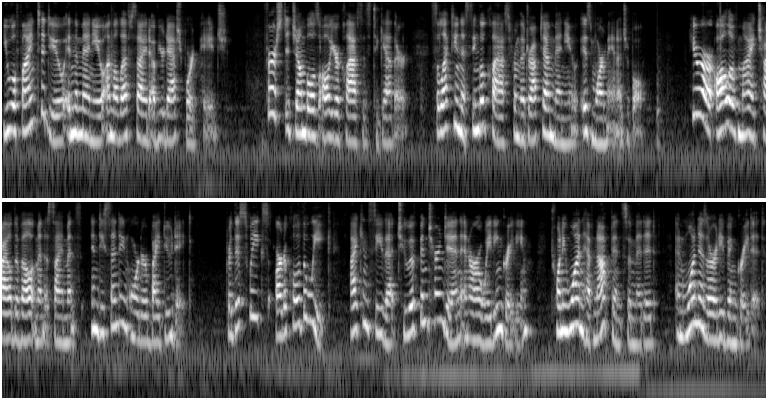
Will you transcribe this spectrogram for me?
You will find To Do in the menu on the left side of your dashboard page. First, it jumbles all your classes together. Selecting a single class from the drop-down menu is more manageable. Here are all of my child development assignments in descending order by due date. For this week's Article of the Week, I can see that two have been turned in and are awaiting grading, 21 have not been submitted, and one has already been graded.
